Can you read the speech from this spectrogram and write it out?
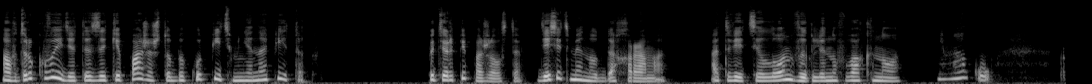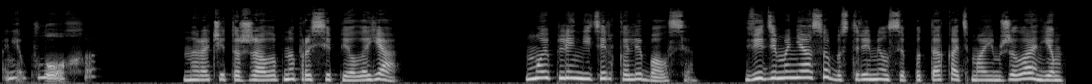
А вдруг выйдет из экипажа, чтобы купить мне напиток? «Потерпи, пожалуйста, десять минут до храма», — ответил он, выглянув в окно. «Не могу. Мне плохо». Нарочито жалобно просипела я. Мой пленитель колебался. Видимо, не особо стремился потакать моим желаниям,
